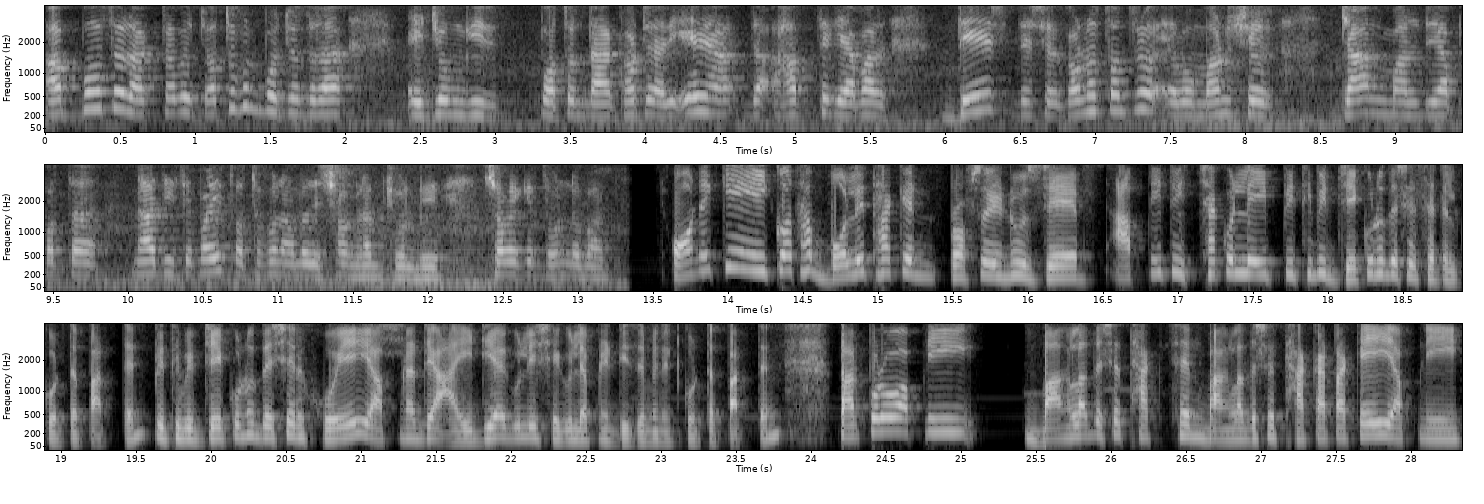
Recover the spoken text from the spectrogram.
অব্যাহত রাখতে হবে যতক্ষণ পর্যন্ত না এই জঙ্গির পতন না ঘটে। আর এর হাত- থেকে আবার দেশ, দেশের গণতন্ত্র এবং মানুষের যান মাল নিরাপত্তা না দিতে পারি, ততক্ষণ আমাদের সংগ্রাম চলবে। সবাইকে ধন্যবাদ। অনেকে এই কথা বলে থাকেন প্রফেসর ইনুস যে, আপনি তো ইচ্ছা করলে এই পৃথিবীর যে কোনো দেশে সেটেল করতে পারতেন। পৃথিবীর যে কোনো দেশের হয়েই আপনার যে আইডিয়াগুলি সেগুলি আপনি ডিসেমিনেট করতে পারতেন। তারপরেও আপনি বাংলাদেশে থাকছেন, বাংলাদেশে থাকাটাকেই আপনি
